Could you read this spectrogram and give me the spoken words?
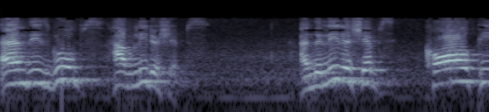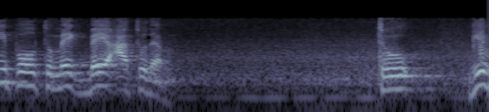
And these groups have leaderships. And the leaderships call people to make bay'ah to them. To give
